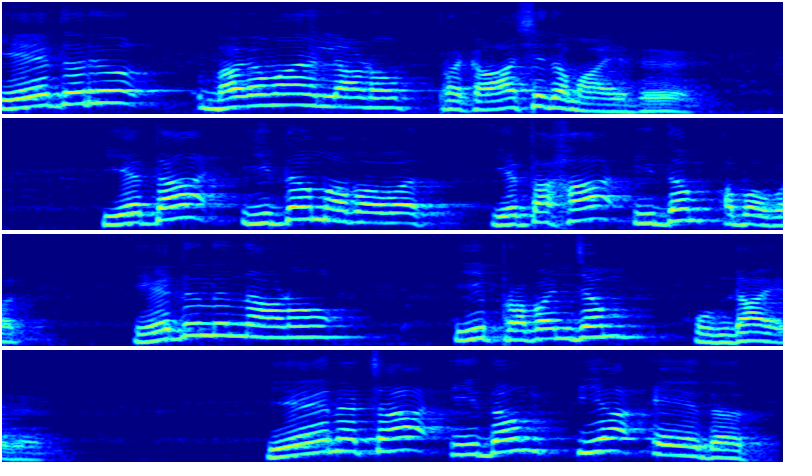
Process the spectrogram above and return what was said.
ഏതൊരു ഭഗവാനിലാണോ പ്രകാശിതമായത്? യഥ ഇതം അഭവത് യഥ ഇതം അഭവത്. ഏതിൽ നിന്നാണോ ഈ പ്രപഞ്ചം ഉണ്ടായത്? ഏനച്ച ഇതം യ ഏതത്?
